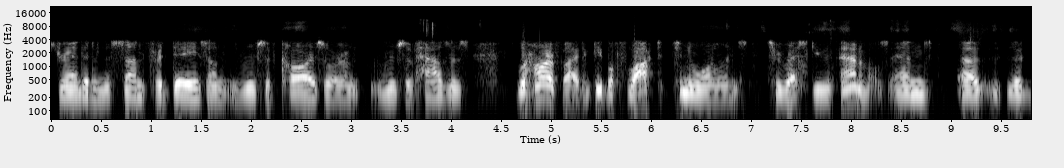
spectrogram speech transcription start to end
stranded in the sun for days on roofs of cars or on roofs of houses, were horrified. And people flocked to New Orleans to rescue animals. And uh, the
